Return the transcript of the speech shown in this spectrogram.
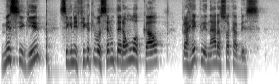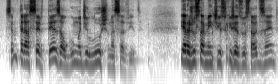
me seguir significa que você não terá um local para reclinar a sua cabeça. Você não terá certeza alguma de luxo nessa vida. E era justamente isso que Jesus estava dizendo.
